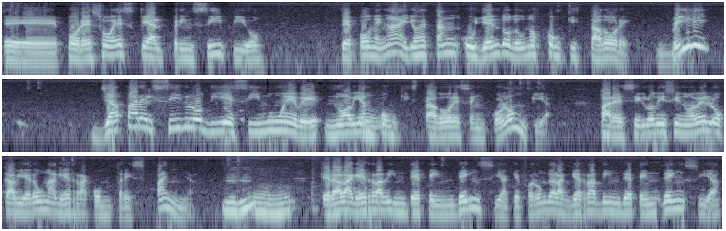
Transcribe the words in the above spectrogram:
Eh, por eso es que al principio te ponen, ah, ellos están huyendo de unos conquistadores. ¿Really? Ya para el siglo XIX no habían conquistadores en Colombia. Para el siglo XIX lo que había era una guerra contra España, que era la guerra de independencia, que fueron de las guerras de independencia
